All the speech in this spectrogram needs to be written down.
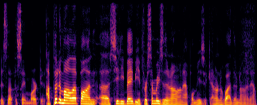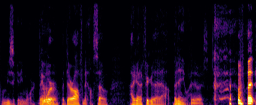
it's not the same market. I put them all up on uh, CD Baby, and for some reason they're not on Apple Music. I don't know why they're not on Apple Music anymore. They were, know. but they're off now. So I got to figure that out. But anyway, Anyways, but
